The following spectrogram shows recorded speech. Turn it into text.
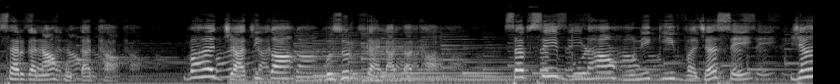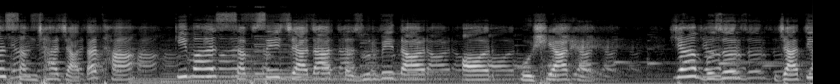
सरगना होता था। वह जाति का बुज़ुर्ग कहलाता था। सबसे बूढ़ा होने की वजह से यह समझा जाता था कि वह सबसे ज़्यादा तजुर्बेदार और होशियार है। यह बुज़ुर्ग जाति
